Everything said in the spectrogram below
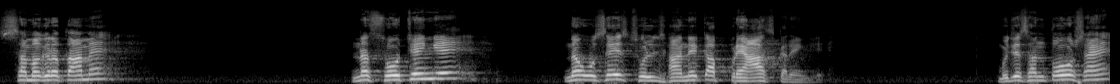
समग्रता में न सोचेंगे, न उसे सुलझाने का प्रयास करेंगे। मुझे संतोष है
